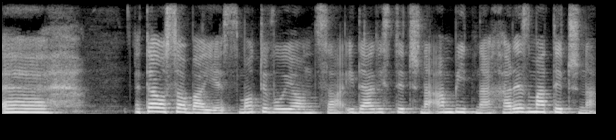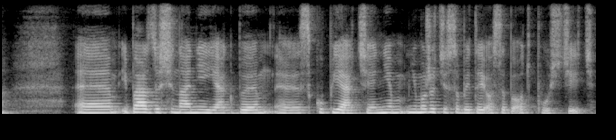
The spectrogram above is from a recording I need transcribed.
E, ta osoba jest motywująca, idealistyczna, ambitna, charyzmatyczna em, i bardzo się na niej jakby e, skupiacie. Nie, nie możecie sobie tej osoby odpuścić.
